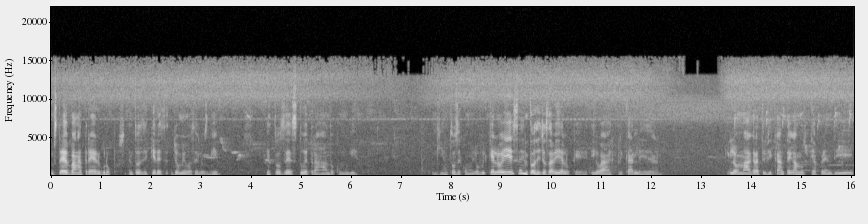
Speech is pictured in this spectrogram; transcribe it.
ustedes van a traer grupos? Entonces si quieres, yo mismo se los guío. Entonces estuve trabajando como guía. Y entonces como yo fui que lo hice, entonces yo sabía lo que iba a explicarle. Lo más gratificante, digamos, que aprendí,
